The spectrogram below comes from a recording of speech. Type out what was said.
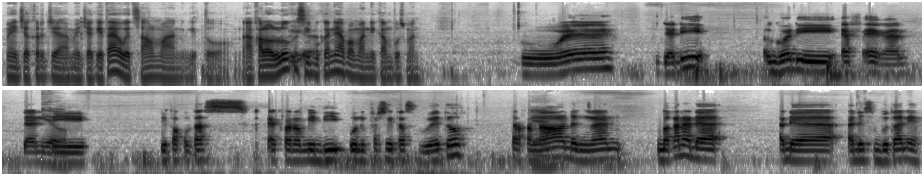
meja kerja meja kita with Salman gitu. Nah kalau lu Iya. kesibukannya apa man di kampus man? gue jadi gue di FE kan dan Yo. di di fakultas ekonomi di universitas gue tuh terkenal Iya. dengan bahkan ada ada ada sebutannya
